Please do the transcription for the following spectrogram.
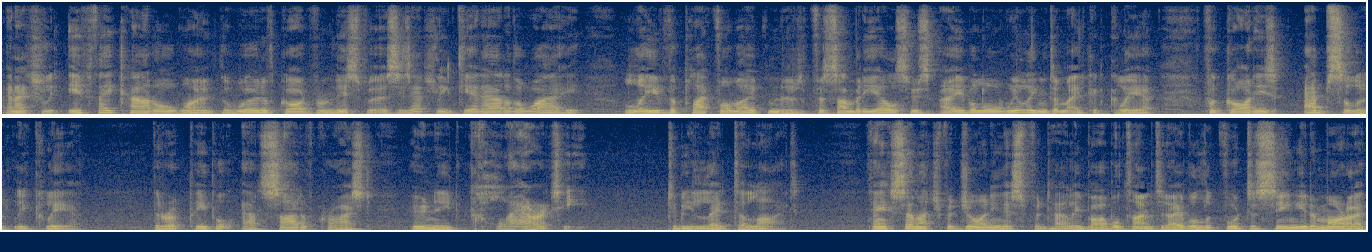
And actually, if they can't or won't, the word of God from this verse is actually get out of the way. Leave the platform open for somebody else who's able or willing to make it clear. For God is absolutely clear. There are people outside of Christ who need clarity to be led to light. Thanks so much for joining us for Daily Bible Time today. We'll look forward to seeing you tomorrow.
